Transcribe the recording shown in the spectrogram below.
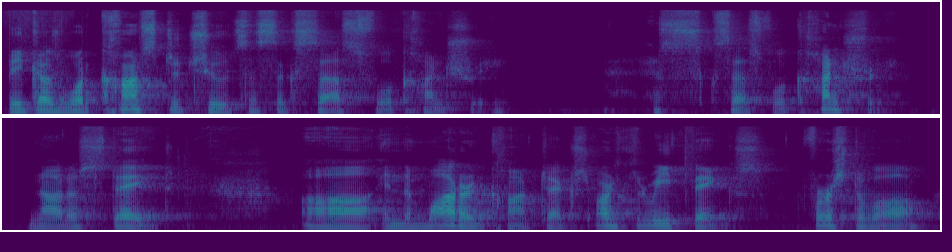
because what constitutes a successful country, a successful country, not a state, uh, in the modern context are three things. First of all,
